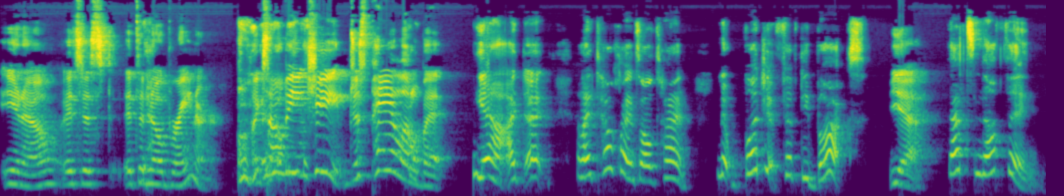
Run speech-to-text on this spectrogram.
you know, it's just it's a no-brainer. Like stop being cheap. Just pay a little bit. Yeah, I, I, and I tell clients all the time, you know, budget 50 bucks. Yeah. that's nothing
